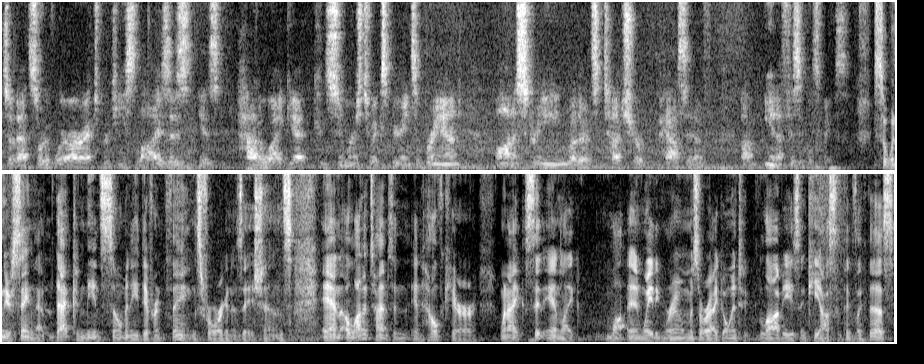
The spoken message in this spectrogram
So that's sort of where our expertise lies is, is how do I get consumers to experience a brand on a screen, whether it's touch or passive, um, in a physical space. So when you're saying that, that can mean so many different things for organizations. And a lot of times in, in healthcare, when I sit in like in waiting rooms or I go into lobbies and kiosks and things like this,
